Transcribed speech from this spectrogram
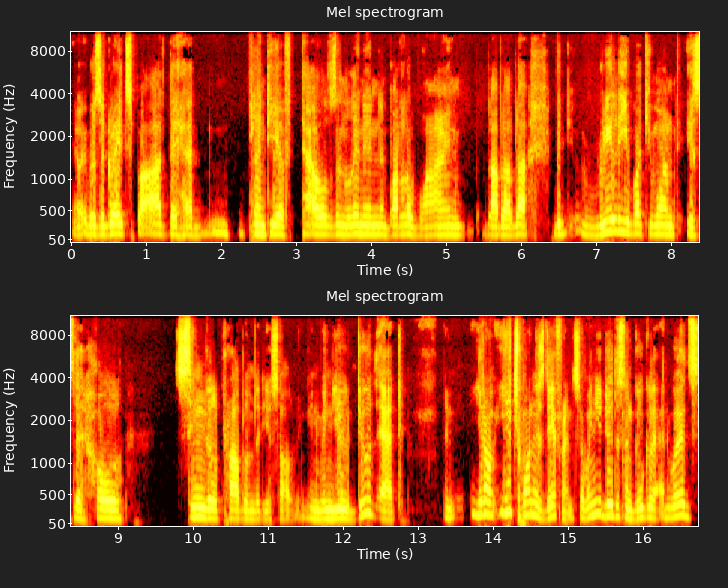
you know, it was a great spot. They had plenty of towels and linen, a bottle of wine, blah blah blah. But really, what you want is the whole single problem that you're solving. And when you do that, and you know, each one is different. So when you do this on Google AdWords,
